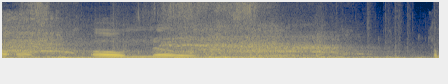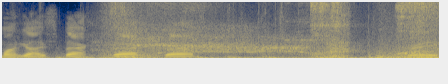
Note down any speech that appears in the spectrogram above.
Uh-oh. Oh, no. Come on, guys. Back, back, back. Great.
